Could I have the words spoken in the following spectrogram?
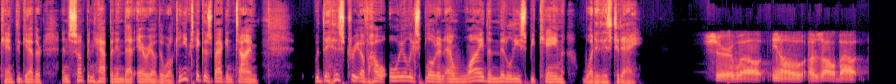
came together and something happened in that area of the world. Can you take us back in time with the history of how oil exploded and why the Middle East became what it is today? Sure. Well, you know, it was all about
